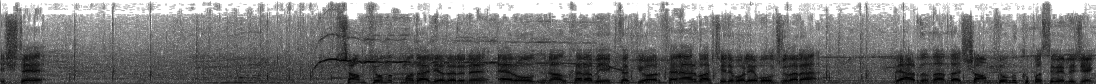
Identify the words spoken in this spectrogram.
işte şampiyonluk madalyalarını Erol Ünal Karabıyık takıyor Fenerbahçeli voleybolculara ve ardından da şampiyonluk kupası verilecek.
